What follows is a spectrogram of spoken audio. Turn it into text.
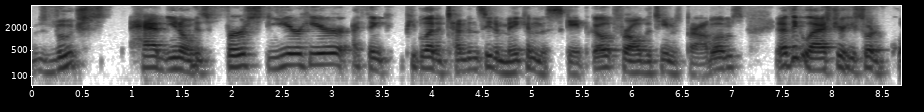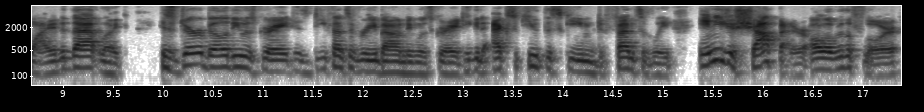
Vooch had, you know, his first year here. I think people had a tendency to make him the scapegoat for all the team's problems. And I think last year he sort of quieted that. Like, his durability was great. His defensive rebounding was great. He could execute the scheme defensively, and he just shot better all over the floor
